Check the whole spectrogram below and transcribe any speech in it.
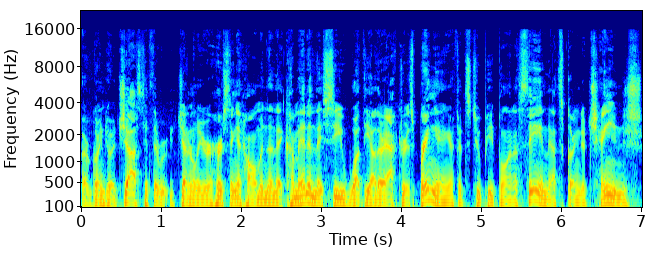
are going to adjust if they're generally rehearsing at home, and then they come in and they see what the other actor is bringing. If it's two people in a scene, that's going to change.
